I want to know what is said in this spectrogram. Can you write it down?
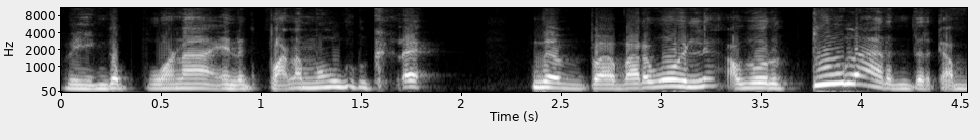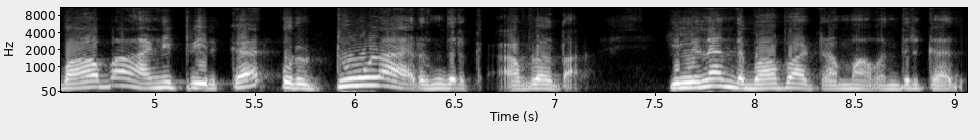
அவள் எங்கே போனா? எனக்கு பணமும் கொடுக்கல. இந்த வரவும் இல்லை. அவள் ஒரு டூலாக இருந்திருக்கா. பாபா அனுப்பியிருக்க ஒரு டூலாக இருந்திருக்கா. அவ்வளோதான் இல்லைன்னா அந்த பாபா ட்ராமா வந்திருக்காது.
